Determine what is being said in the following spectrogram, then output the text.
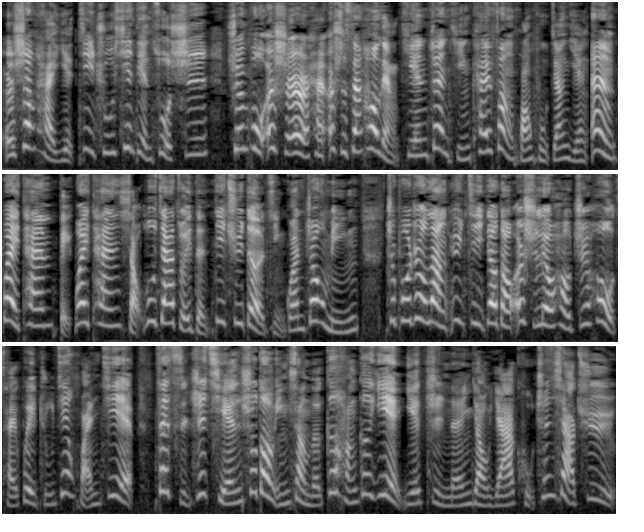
而上海也祭出限电措施，宣布二十二和二十三号两天暂停开放黄浦江沿岸、外滩、北外滩、小陆家嘴等地区的景观照明。这波热浪预计要到二十六号之后才会逐渐缓解，在此之前受到影响的各行各业也只能咬牙苦撑下去。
